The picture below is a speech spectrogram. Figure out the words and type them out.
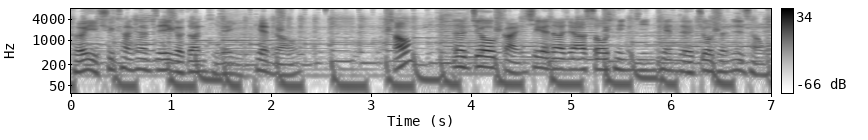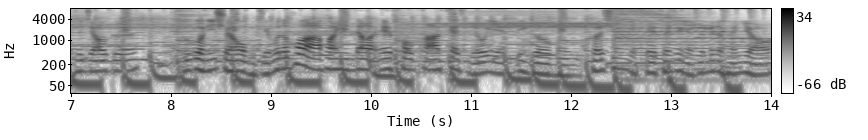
可以去看看这一个专题的影片哦。好，那就感谢大家收听今天的救生日常，我是焦哥。如果你喜欢我们节目的话，欢迎到 Apple Podcast 留言并给我们五颗星，也可以推荐给身边的朋友。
